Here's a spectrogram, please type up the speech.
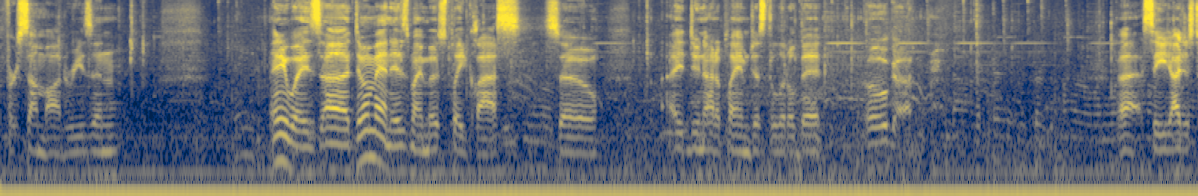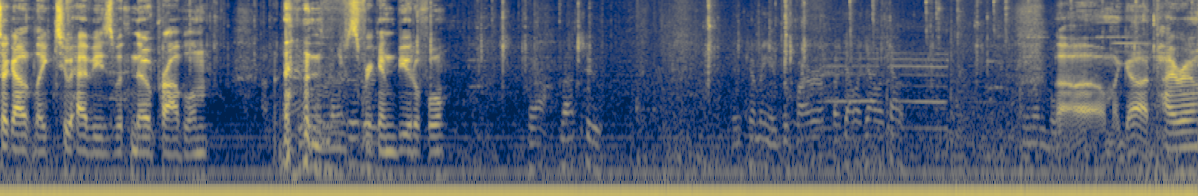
for some odd reason. Anyways, uh, Demo Man is my most played class, so I do know how to play him just a little bit. Oh god. Uh, see, I just took out like two heavies with no problem. it's freaking beautiful. Yeah, that too. Incoming Uber Pyro. Look out, look out, look out. Oh my god, Pyro.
